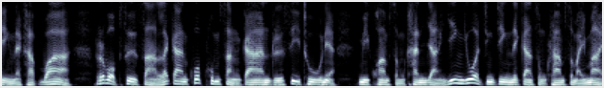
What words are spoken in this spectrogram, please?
ริง ๆ นะครับว่า ระบบสื่อสารและการควบคุมสั่งการหรือ C2 เนี่ยมีความสำคัญอย่างยิ่งยวดจริง ๆ ในการสงครามสมัยใหม่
